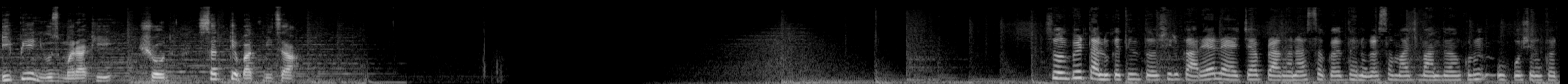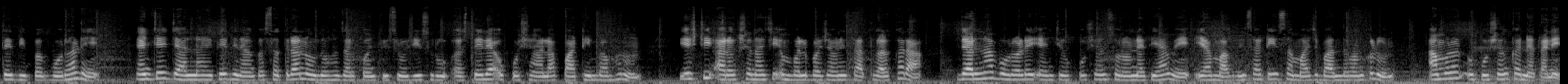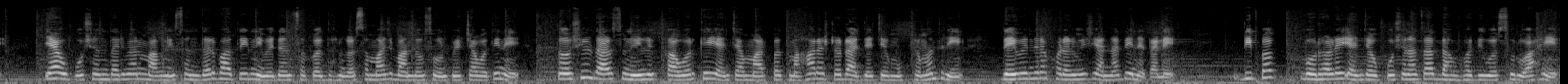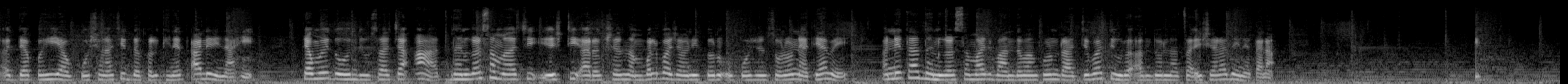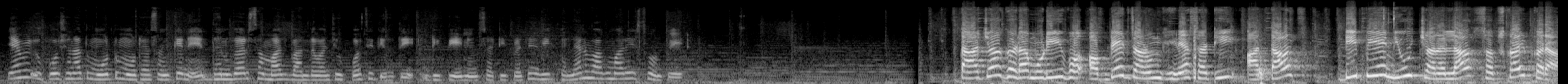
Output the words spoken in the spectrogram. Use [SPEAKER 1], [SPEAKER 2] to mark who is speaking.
[SPEAKER 1] D P A news Marathi शोध सत्य बातमीचा.
[SPEAKER 2] सोनपेठ तालुक्यातील तहसील कार्यालयाच्या प्रांगणात सकल धनगर समाज बांधवांकडून उपोषणकर्ते दीपक बोराडे यांचे जालना येथे दिनांक सतरा नऊ दोन हजार पंचवीस रोजी सुरू असलेल्या उपोषणाला पाठिंबा म्हणून एसटी आरक्षणाची अंमलबजावणी तात्काळ करा जालना बोराडे यांचे उपोषण सोडवण्यात यावे या मागणीसाठी समाज बांधवांकडून आमरण उपोषण करण्यात आले. या उपोषण दरम्यान मागणी संदर्भातील निवेदन सकल धनगर समाज बांधव सोनपेठच्या वतीने तहसीलदार सुनील कावरके यांच्या मार्फत महाराष्ट्र राज्याचे मुख्यमंत्री देवेंद्र फडणवीस यांना देण्यात आले. दीपक बोराडे यांच्या उपोषणाचा दहावा दिवस सुरू आहे. अद्यापही या उपोषणाची दखल घेण्यात आलेली नाही. त्यामुळे दोन दिवसाच्या आत धनगर समाजाची एसटी आरक्षण अंमलबजावणी करून उपोषण सोडवण्यात यावे. अन्यथा धनगर समाज बांधवांकडून राज्यभर तीव्र आंदोलनाचा इशारा देण्यात आला. यावेळी उपोषणात मोठमोठ्या संख्येने धनगर समाज बांधवांची उपस्थिती होती. डीपीए न्यूजसाठी प्रतिनिधी कल्याण वाघमारे सोनपेठ.
[SPEAKER 3] ताज्या घडामोडी व अपडेट जाणून घेण्यासाठी आताच डी पी ए न्यूज चॅनलला सबस्क्राईब करा.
